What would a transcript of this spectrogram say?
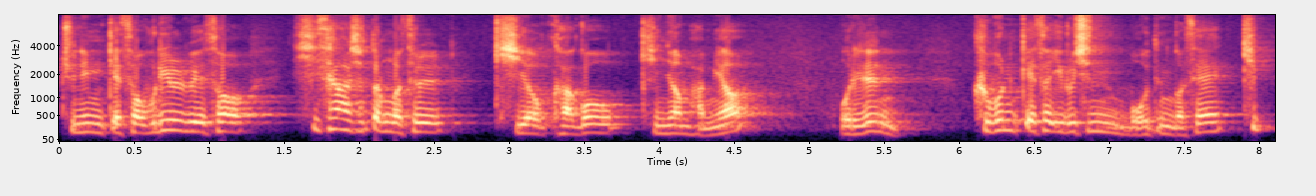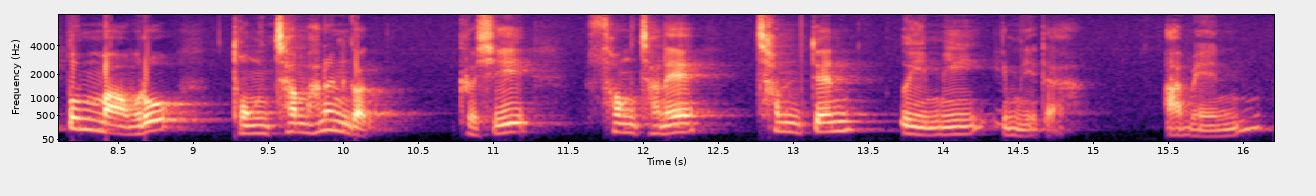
주님께서 우리를 위해서 희생하셨던 것을 기억하고 기념하며 우리는 그분께서 이루신 모든 것에 기쁜 마음으로 동참하는 것, 그것이 성찬의 참된 의미입니다. 아멘.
